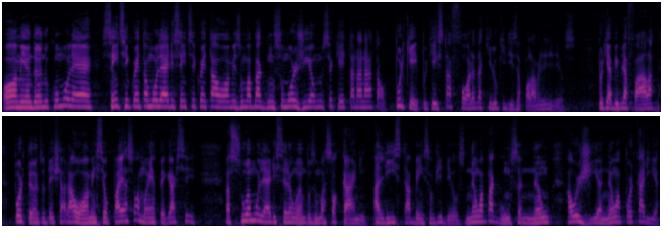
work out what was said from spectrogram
homem andando com mulher, 150 mulheres, 150 homens, uma bagunça, uma orgia, um não sei o que, tarará, tal. Por quê? Porque está fora daquilo que diz a palavra de Deus. Porque a Bíblia fala, portanto, deixará o homem, seu pai e a sua mãe, a pegar-se a sua mulher e serão ambos uma só carne. Ali está a bênção de Deus, não a bagunça, não a orgia, não a porcaria.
